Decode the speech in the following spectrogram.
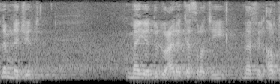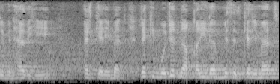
لم نجد ما يدل على كثرة ما في الأرض من هذه الكلمات. لكن وجدنا قليلا مثل كلمة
